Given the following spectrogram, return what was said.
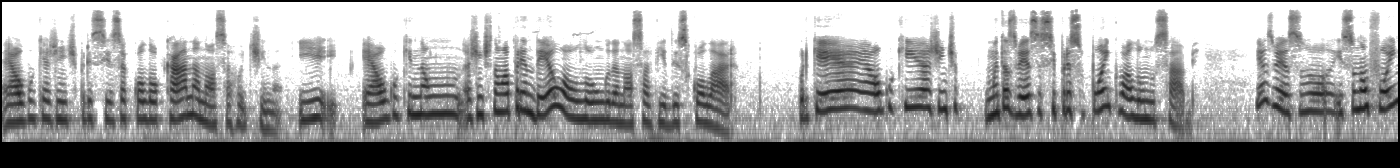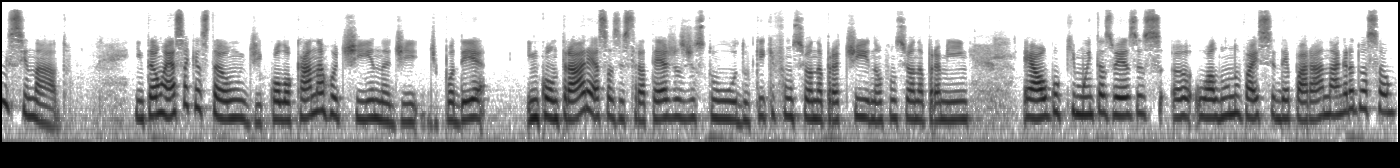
é algo que a gente precisa colocar na nossa rotina e é algo que não, a gente não aprendeu ao longo da nossa vida escolar. Porque é algo que a gente muitas vezes se pressupõe que o aluno sabe. E às vezes isso não foi ensinado. Então, essa questão de colocar na rotina, de, de poder encontrar essas estratégias de estudo, o que, que funciona para ti, não funciona para mim, é algo que muitas vezes uh, o aluno vai se deparar na graduação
